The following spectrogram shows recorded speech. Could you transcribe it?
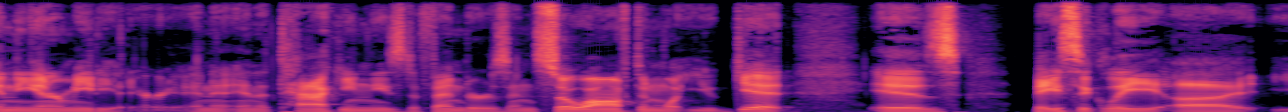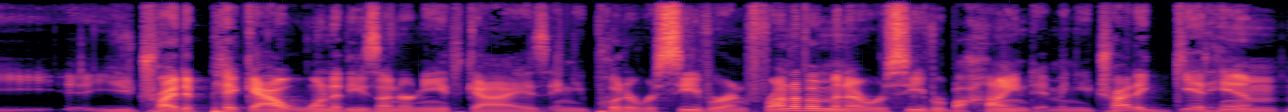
in the intermediate area and, and attacking these defenders. And so often, what you get is basically uh, you try to pick out one of these underneath guys and you put a receiver in front of him and a receiver behind him and you try to get him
